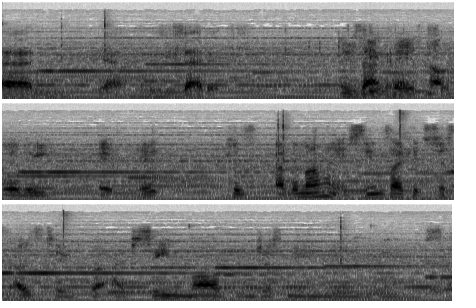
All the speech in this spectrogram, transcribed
and yeah, as you said, it's Exactly, it's not really it it because at the moment it seems like it's just us two, but I've seen more than just me and you in the game, so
